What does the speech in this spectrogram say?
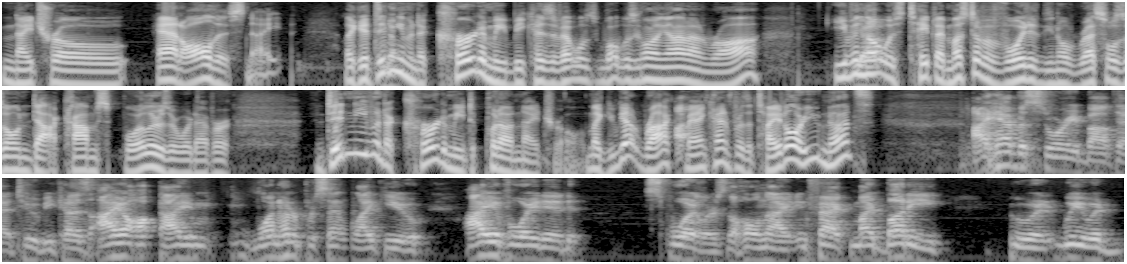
Nitro at all this night. Like it didn't even occur to me because of it was what was going on on Raw. Even though it was taped, I must have avoided, you know, WrestleZone.com spoilers or whatever. It didn't even occur to me to put on Nitro. I'm like, you got Rock Mankind for the title? Are you nuts? I have a story about that too because I I'm 100% like you. I avoided spoilers the whole night. In fact, my buddy who would, we would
